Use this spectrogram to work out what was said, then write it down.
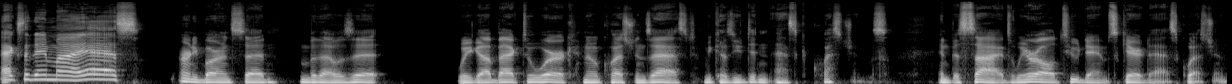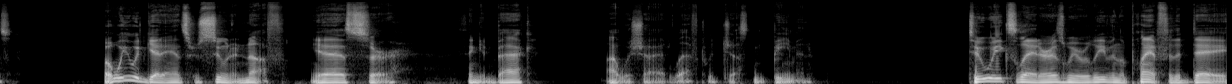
Accident my ass, Ernie Barnes said, but that was it. We got back to work, no questions asked, because you didn't ask questions. And besides, we were all too damn scared to ask questions. But we would get answers soon enough. Yes, sir. Thinking back, I wish I had left with Justin Beeman. Two weeks later, as we were leaving the plant for the day,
